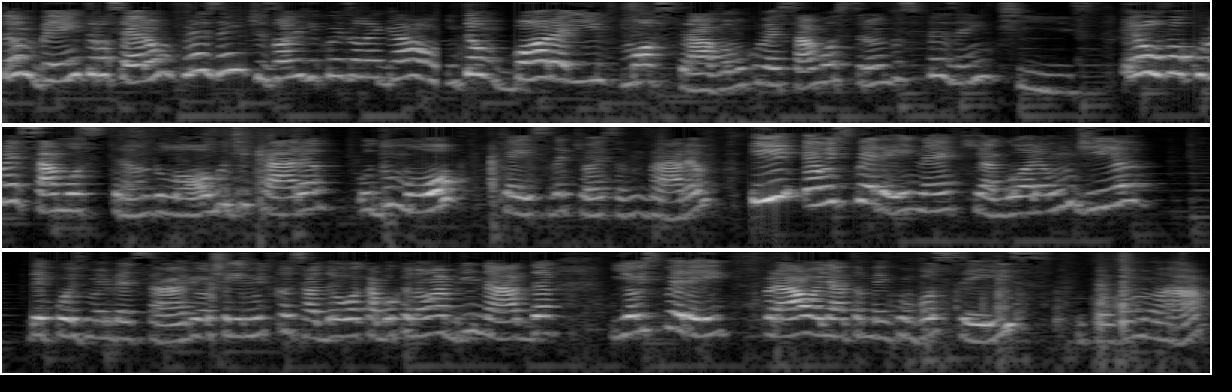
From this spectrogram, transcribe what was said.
também trouxeram presentes. Olha que coisa legal. Então, bora aí mostrar. Vamos começar mostrando os presentes. Eu vou começar mostrando logo de cara o do Mo, que é esse daqui, ó, essa Vivara. E eu esperei, né, que agora um dia depois do meu aniversário, eu cheguei muito cansada, eu, acabou que eu não abri nada. E eu esperei pra olhar também com vocês. Então, vamos lá.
